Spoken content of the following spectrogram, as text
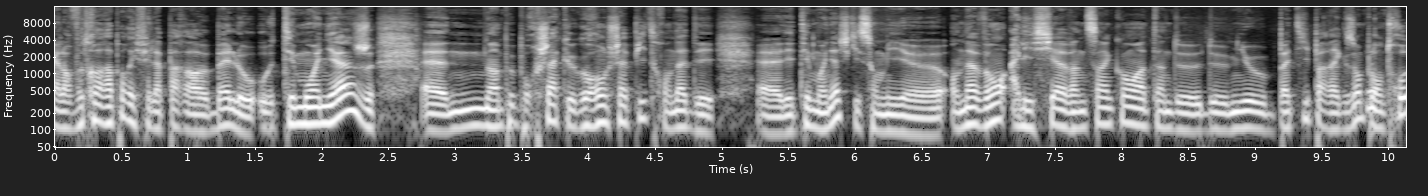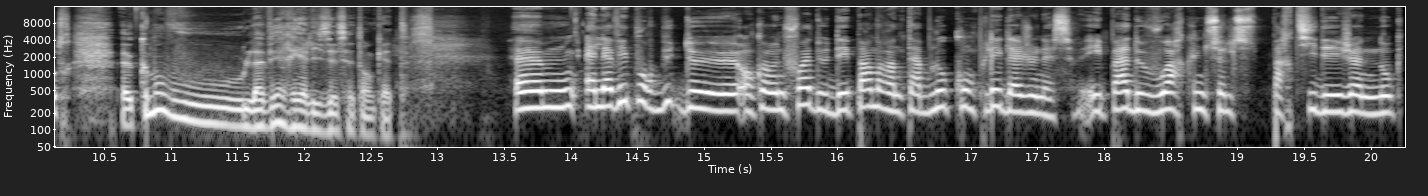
Alors votre rapport il fait la part euh, belle aux, témoignages. Euh, un peu pour chaque grand chapitre, on a des, euh, des témoignages qui sont mis en avant. Alicia, 25 ans, atteinte de, de myopathie par exemple, entre autres. comment vous l'avez réalisé cette enquête? Elle avait pour but de, encore une fois, de dépeindre un tableau complet de la jeunesse et pas de voir qu'une seule partie des jeunes. Donc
